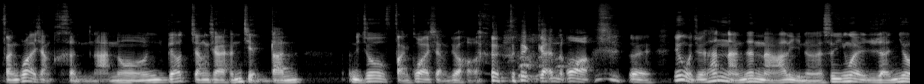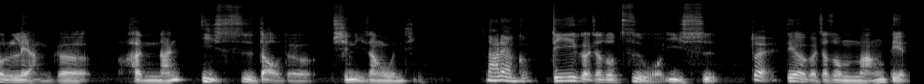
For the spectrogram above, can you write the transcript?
反过来想很难哦，你不要讲起来很简单，你就反过来想就好了。这 干的话，对，因为我觉得它难在哪里呢？是因为人有两个很难意识到的心理上的问题，哪两个？第一个叫做自我意识，对，第二个叫做盲点。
